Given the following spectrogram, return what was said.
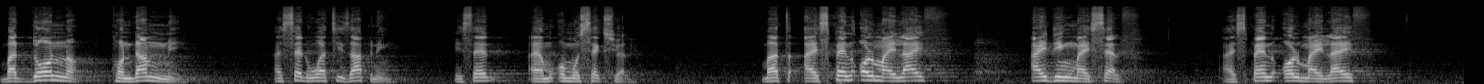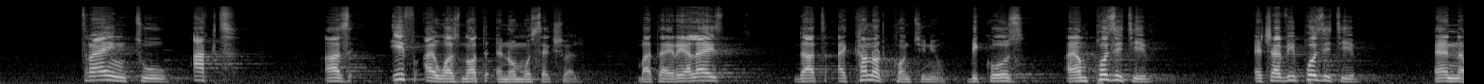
but don't condemn me. I said, what is happening? He said, I am homosexual. But I spent all my life hiding myself. I spent all my life trying to act as if I was not an homosexual. But I realized that I cannot continue because I am positive, HIV positive, and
